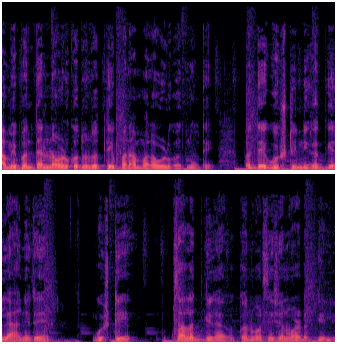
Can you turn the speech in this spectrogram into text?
आम्ही पण त्यांना ओळखत नव्हतो ते पण आम्हाला ओळखत नव्हते. पण ते गोष्टी निघत गेल्या आणि ते गोष्टी चालत गेल्या कन्व्हर्सेशन वाढत गेली.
